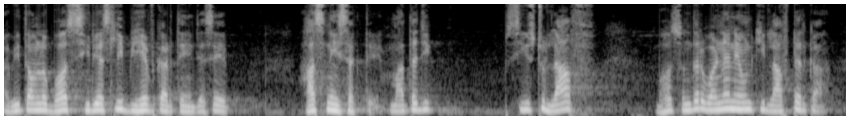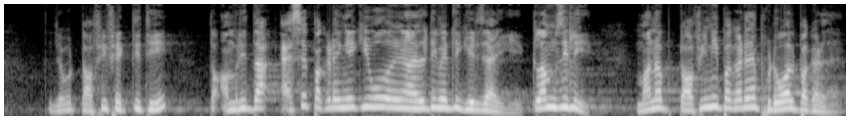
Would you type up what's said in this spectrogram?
अभी तो हम लोग बहुत सीरियसली बिहेव करते हैं, जैसे हंस नहीं सकते। माता जी सी टू लाफ बहुत सुंदर वर्णन है उनकी लाफ्टर का। तो जब वो टॉफी फेंकती थी तो अमृता ऐसे पकड़ेंगे कि वो अल्टीमेटली गिर जाएगी। क्लमजिली मानो टॉफी नहीं पकड़ रहे हैं, फुटबॉल पकड़ रहे हैं।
